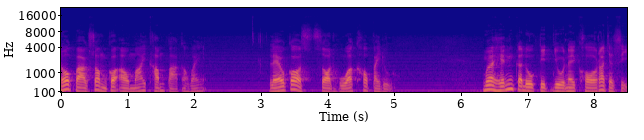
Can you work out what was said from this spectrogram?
นกปากส้มก็เอาไม้ค้ำปากเอาไว้ แล้วก็สอดหัวเข้าไปดู เมื่อเห็นกระดูกติดอยู่ในคอราชสี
